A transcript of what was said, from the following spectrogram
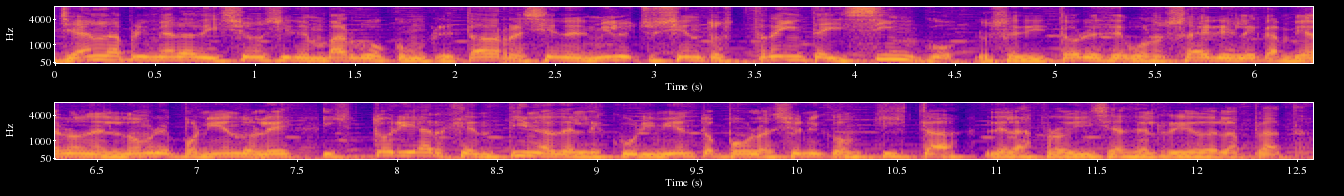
Ya en la primera edición, sin embargo, concretada recién en 1835, los editores de Buenos Aires le cambiaron el nombre poniéndole Historia Argentina del descubrimiento, población y conquista de las provincias del Río de la Plata.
